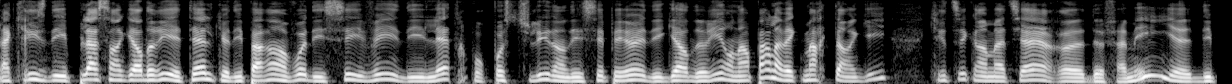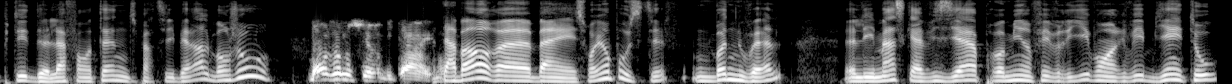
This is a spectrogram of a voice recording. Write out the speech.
La crise des places en garderie est telle que des parents envoient des CV et des lettres pour postuler dans des CPE et des garderies. On en parle avec Marc Tanguay, critique en matière euh, de famille, euh, député de La Fontaine du Parti libéral. Bonjour. Bonjour, M. Robitaille. D'abord, euh, ben, soyons positifs. Une bonne nouvelle. Euh, Les masques à visière promis en février vont arriver bientôt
